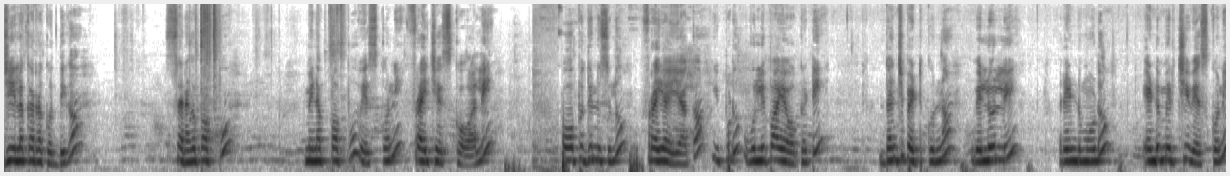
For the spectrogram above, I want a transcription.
జీలకర్ర కొద్దిగా శనగపప్పు మినప్పప్పు వేసుకొని ఫ్రై చేసుకోవాలి. పోపు దినుసులు ఫ్రై అయ్యాక ఇప్పుడు ఉల్లిపాయ ఒకటి దంచి పెట్టుకున్న వెల్లుల్లి రెండు మూడు ఎండుమిర్చి వేసుకొని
